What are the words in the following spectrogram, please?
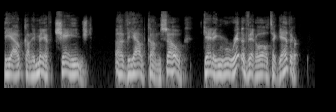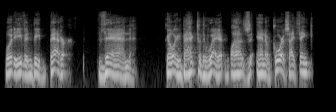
the outcome. It may have changed uh, the outcome. So getting rid of it altogether would even be better than going back to the way it was. And of course, I think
